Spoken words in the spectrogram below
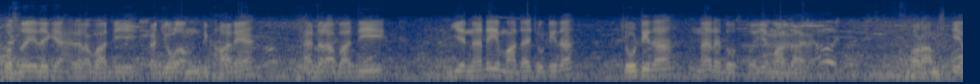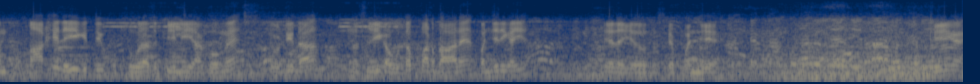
दोस्तों, ये देखिए हैदराबादी का जोड़ हम दिखा रहे हैं। हैदराबादी, ये नर है ये मादा है चोटीदार चोटीदार नर है दोस्तों, ये मादा है। और हम इसकी, हम आँखें देखिए कितनी खूबसूरत, पीली आँखों में। चोटीदार नस्ली कबूतर परदार हैं। पंजे दिखाइए। ये देखिए दोस्तों, इसके पंजे हैं। ठीक है।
